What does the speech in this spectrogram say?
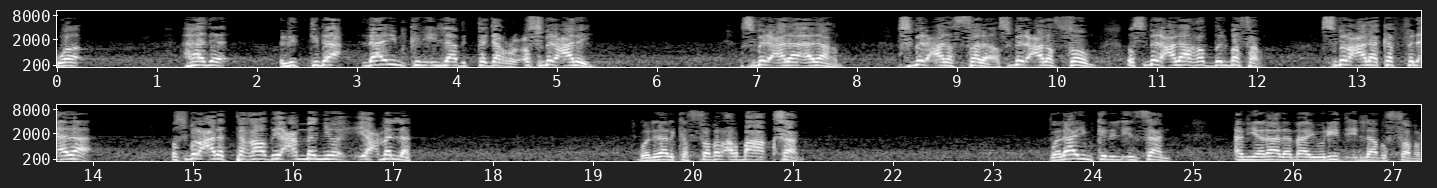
وهذا الاتباع لا يمكن إلا بالتجرع. اصبر عليه. اصبر على أذاهم اصبر على الصلاة. اصبر على الصوم. اصبر على غض البصر. اصبر على كف الأذى اصبر على التغاضي عمن يعمل لك. ولذلك الصبر أربع أقسام. ولا يمكن الإنسان أن ينال ما يريد إلا بالصبر.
